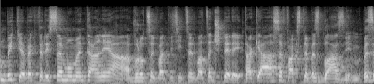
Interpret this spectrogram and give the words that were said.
bytě, ve který jsem momentálně já v roce 2024, tak já se fakt z tebe zblázním. Bez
